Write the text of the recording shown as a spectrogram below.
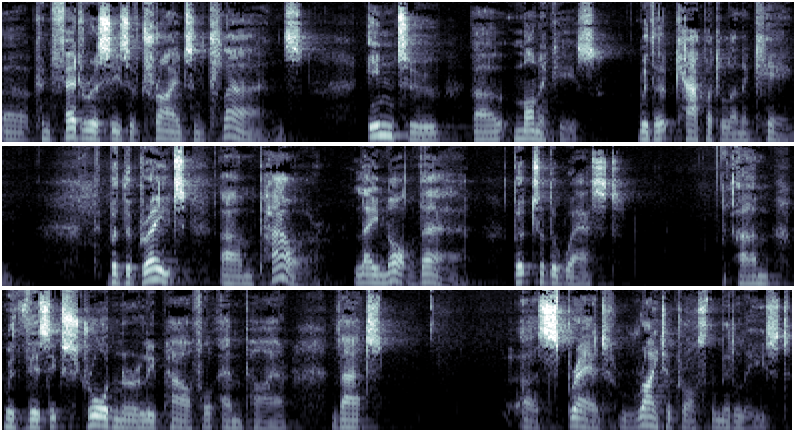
uh, confederacies of tribes and clans into uh, monarchies with a capital and a king. But the great um, power lay not there, but to the west, um, with this extraordinarily powerful empire that uh, spread right across the Middle East,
